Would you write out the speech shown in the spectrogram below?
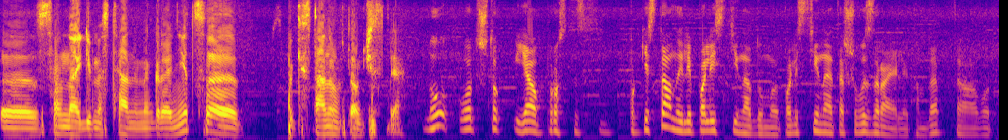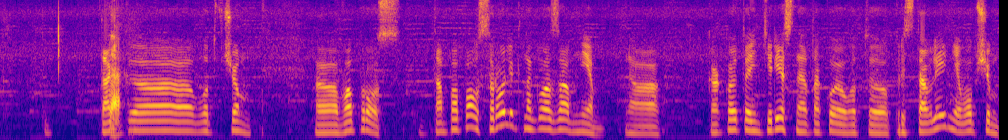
э, со многими странами граница, с Пакистаном в том числе. Ну, вот что я просто Пакистан или Палестина думаю. Палестина это же в Израиле там, да? А, вот. Так да. э, вот в чем э, вопрос. Там попался ролик на глаза мне. Э, какое-то интересное такое вот э, представление. В общем,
